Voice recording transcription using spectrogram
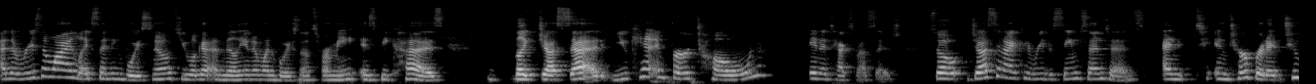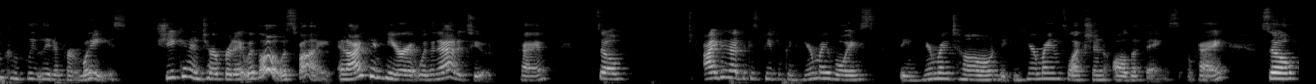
And the reason why I like sending voice notes, you will get a million and one voice notes from me, is because, like Jess said, you can't infer tone in a text message. So Jess and I could read the same sentence and t- interpret it two completely different ways she can interpret it with, oh, it's fine. And I can hear it with an attitude. Okay. So I do that because people can hear my voice, they can hear my tone, they can hear my inflection, all the things. Okay. So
